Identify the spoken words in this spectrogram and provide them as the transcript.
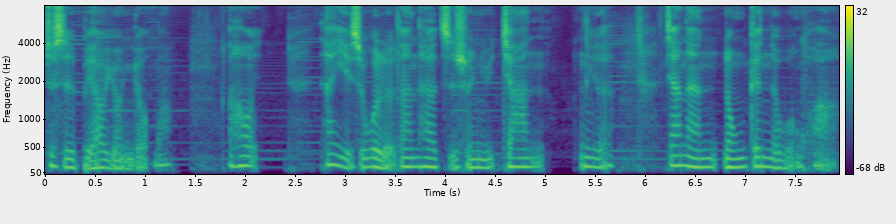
就是不要拥有嘛。然后他也是为了让他的子孙与迦那个迦南农耕的文化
